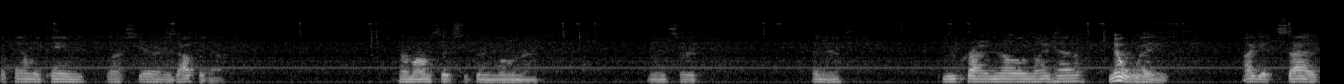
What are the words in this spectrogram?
A family came last year and adopted her. My mom said she's doing well now. And I said, and asked, Do you cry in the middle of the night, Hannah? No way. I get sad,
